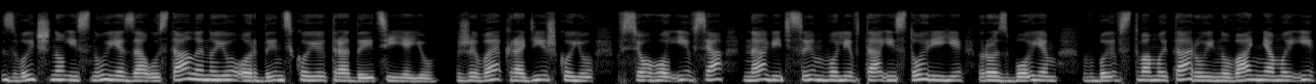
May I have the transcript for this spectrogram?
звично існує за усталеною ординською традицією живе крадіжкою, всього і вся, навіть символів та історії, розбоєм, вбивствами та руйнуваннями і,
